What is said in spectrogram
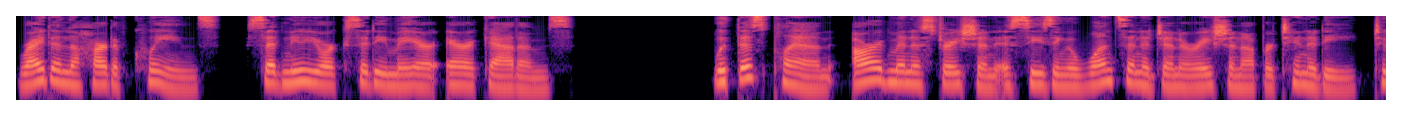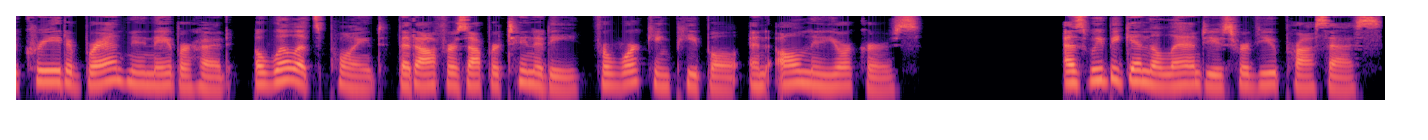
right in the heart of Queens, said New York City Mayor Eric Adams. With this plan, our administration is seizing a once-in-a-generation opportunity to create a brand new neighborhood, a Willets Point that offers opportunity for working people and all New Yorkers. As we begin the land use review process,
